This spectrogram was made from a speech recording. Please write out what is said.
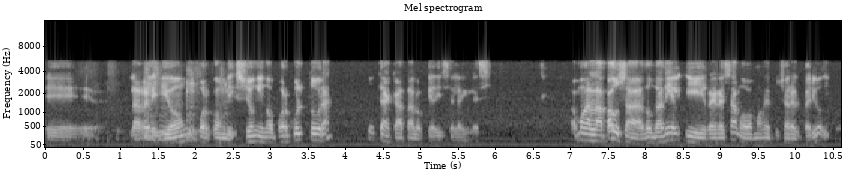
eh, la religión por convicción y no por cultura, usted acata lo que dice la iglesia. Vamos a la pausa, don Daniel, y regresamos. Vamos a escuchar el periódico.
